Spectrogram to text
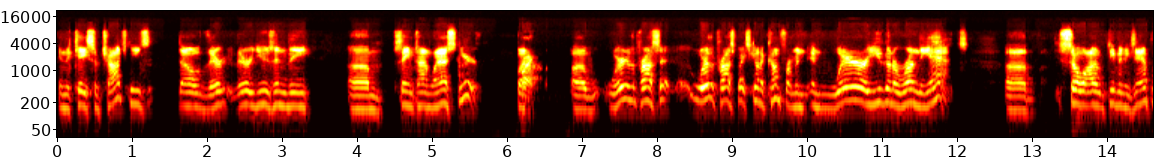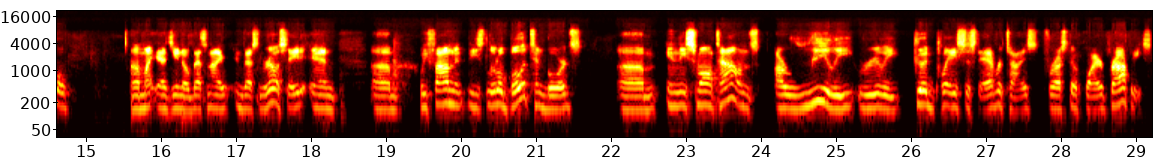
in the case of tchotchkes though they're they're using the um, same time last year but right. uh, where are the process where the prospects going to come from and, and where are you going to run the ads? Uh, so i'll give you an example uh, my, as you know, Beth and I invest in real estate, and um, we found that these little bulletin boards um, in these small towns are really, really good places to advertise for us to acquire properties.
